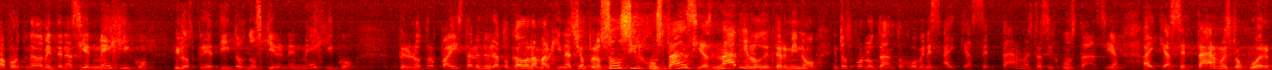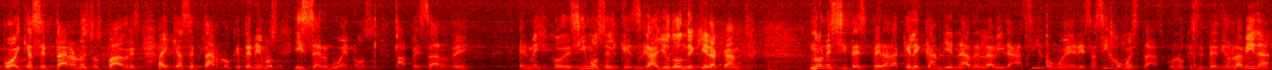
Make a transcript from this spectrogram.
Afortunadamente nací en México y los prietitos nos quieren en México. Pero en otro país tal vez me hubiera tocado la marginación, pero son circunstancias, nadie lo determinó. Entonces, por lo tanto, jóvenes, hay que aceptar nuestra circunstancia, hay que aceptar nuestro cuerpo, hay que aceptar a nuestros padres, hay que aceptar lo que tenemos y ser buenos a pesar de... En México decimos el que es gallo donde quiera canta. No necesita esperar a que le cambie nada en la vida. Así como eres, así como estás, con lo que se te dio en la vida,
